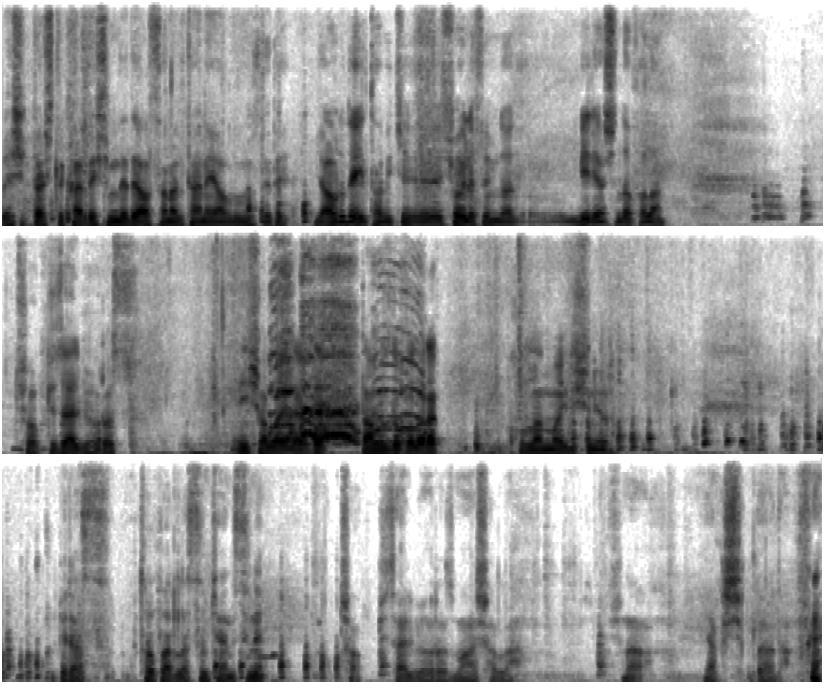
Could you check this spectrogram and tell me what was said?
Beşiktaşlı kardeşim dedi al sana bir tane yavrumuz dedi. Yavru değil tabii ki. Ee, şöyle söyleyeyim bir yaşında falan. Çok güzel bir horoz. İnşallah ileride damızlık olarak kullanmayı düşünüyorum. Biraz toparlasın kendisini. Çok güzel bir horoz maşallah. Şuna bak. Yakışıklı adam.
